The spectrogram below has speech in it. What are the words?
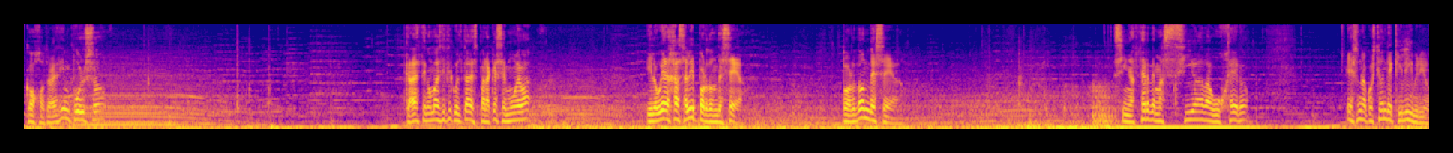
Cojo otra vez impulso Cada vez tengo más dificultades para que se mueva y lo voy a dejar salir por donde sea. Por donde sea. Sin hacer demasiado agujero. Es una cuestión de equilibrio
